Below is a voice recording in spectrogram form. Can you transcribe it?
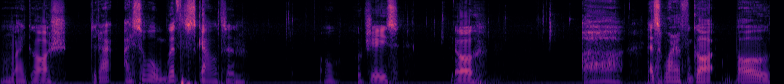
Oh my gosh, did I- I saw a wither skeleton! Oh, oh jeez. No. Oh, that's what I forgot. Bow.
